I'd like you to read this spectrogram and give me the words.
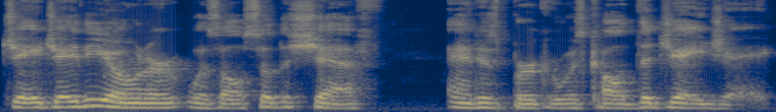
JJ, the owner, was also the chef, and his burger was called the JJ.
